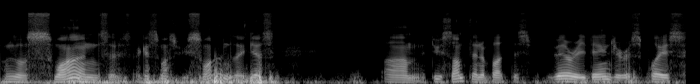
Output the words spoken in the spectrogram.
one of those swans. I guess must be swans, I guess. Um, do something about this very dangerous place.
